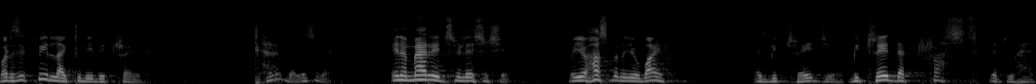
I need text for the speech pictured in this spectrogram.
What does it feel like to be betrayed? Terrible, isn't it? In a marriage relationship where your husband or your wife has betrayed you, betrayed that trust that you had.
